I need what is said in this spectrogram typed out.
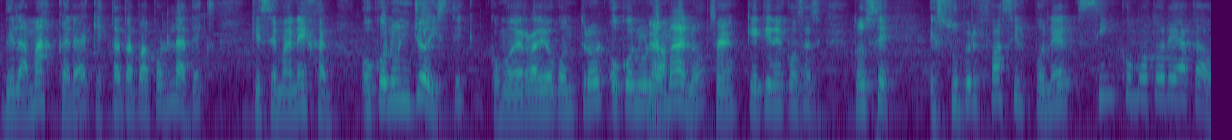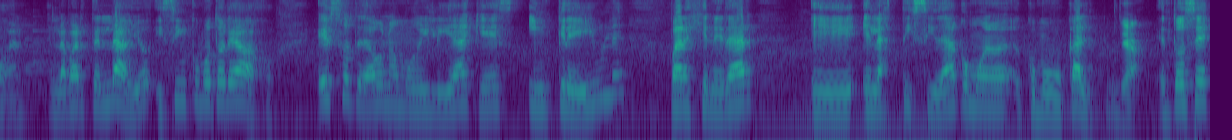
de la máscara, que está tapada por látex, que se manejan o con un joystick, como de radio control, o con una mano, sí. que tiene cosas así. Entonces, es súper fácil poner cinco motores acá, weón, en la parte del labio, y cinco motores abajo. Eso te da una movilidad que es increíble para generar eh, elasticidad como, como bucal. Ya. Entonces,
